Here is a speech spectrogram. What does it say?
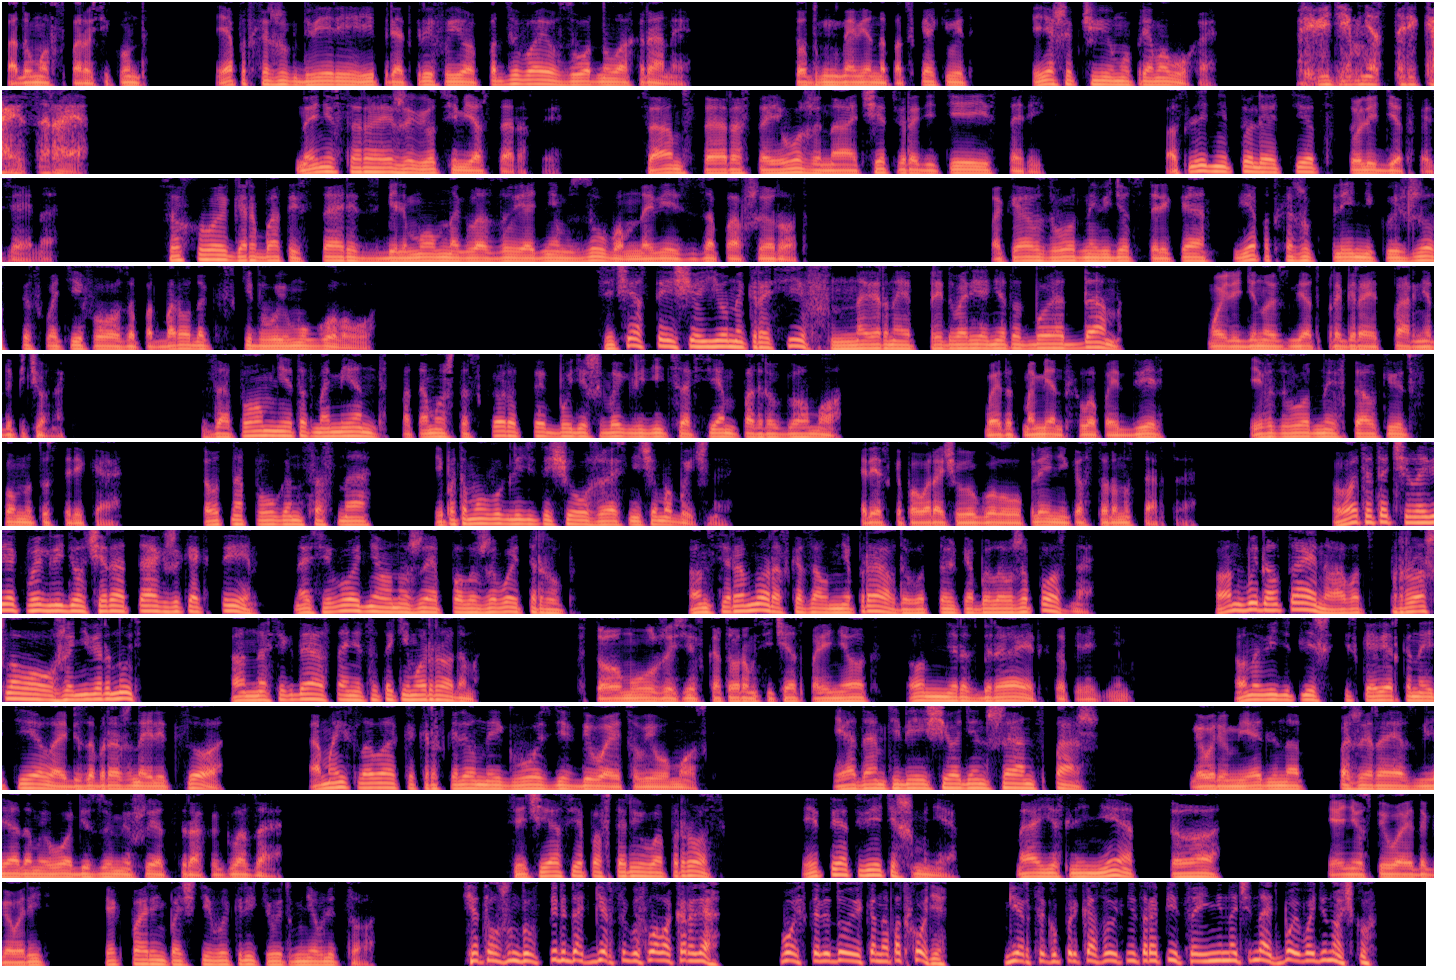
Подумав с пару секунд, я подхожу к двери и, приоткрыв ее, подзываю взводного охраны. Тот мгновенно подскакивает, и я шепчу ему прямо в ухо. «Приведи мне старика из сарая». Ныне в сарае живет семья старосты. Сам староста, его жена, четверо детей и старик. Последний то ли отец, то ли дед хозяина. Сухой, горбатый старец с бельмом на глазу и одним зубом на весь запавший рот. Пока взводный ведет старика, я подхожу к пленнику и, жестко схватив его за подбородок, вскидываю ему голову. «Сейчас ты еще юн и красив, наверное, при дворе нет отбоя отдам». Мой ледяной взгляд пробирает парня до печенок. «Запомни этот момент, потому что скоро ты будешь выглядеть совсем по-другому». В этот момент хлопает дверь, и взводный вталкивают в комнату старика. Тот напуган со сна, и потому выглядит еще ужаснее, чем обычно. Резко поворачиваю голову пленника в сторону старца. «Вот этот человек выглядел вчера так же, как ты, а сегодня он уже полуживой труп. Он все равно рассказал мне правду, вот только было уже поздно. Он выдал тайну, а вот прошлого уже не вернуть. Он навсегда останется таким уродом». В том ужасе, в котором сейчас паренек, он не разбирает, кто перед ним. Он увидит лишь исковерканное тело, обезображенное лицо, а мои слова, как раскаленные гвозди, вбиваются в его мозг. «Я дам тебе еще один шанс, Паш», — говорю медленно, пожирая взглядом его обезумевшие от страха глаза. «Сейчас я повторю вопрос, и ты ответишь мне. А если нет, то...» Я не успеваю договорить, как парень почти выкрикивает мне в лицо. «Я должен был передать герцогу слова короля. Войско Людовика на подходе. Герцогу приказывают не торопиться и не начинать бой в одиночку.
